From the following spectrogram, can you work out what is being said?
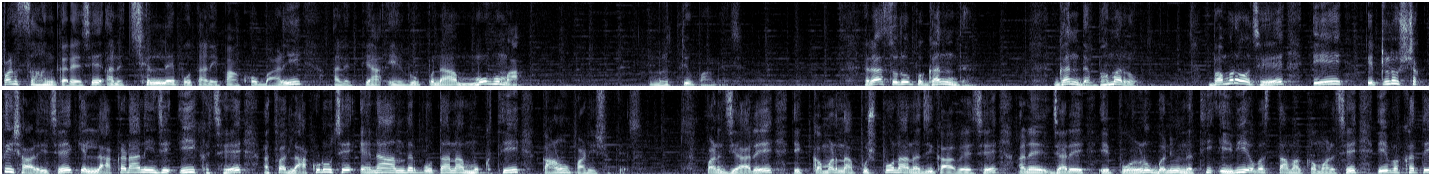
પણ સહન કરે છે અને છેલ્લે પોતાની પાંખો બાળી અને ત્યાં એ રૂપના મોહમાં મૃત્યુ પામે છે. રસરૂપ ગંધ. ગંધ ભમરો. ભમરો છે એ એટલું શક્તિશાળી છે કે લાકડાની જે ઈખ છે અથવા લાકડું છે એના અંદર પોતાના મુખથી કાણું પાડી શકે છે. પણ જ્યારે એ કમળના પુષ્પોના નજીક આવે છે અને જ્યારે એ પોયણું બન્યું નથી એવી અવસ્થામાં કમળ છે, એ વખતે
